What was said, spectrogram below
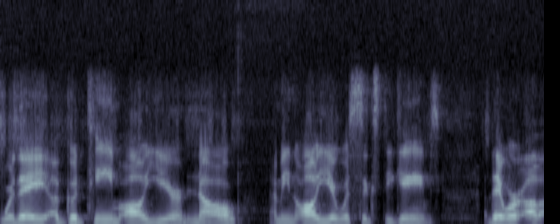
were they a good team all year? No. I mean, all year was 60 games. They were a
